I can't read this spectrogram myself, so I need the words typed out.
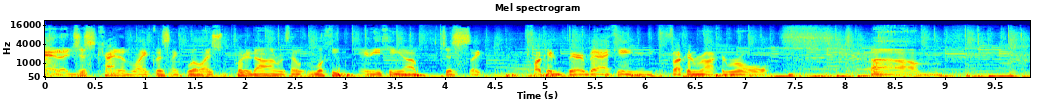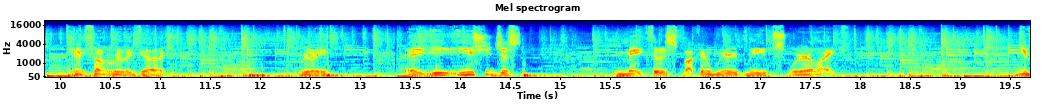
and I just kind of like was like, well, I should put it on without looking anything up, just like fucking barebacking fucking rock and roll. Um, it felt really good. Really, Uh, you, you should just make those fucking weird leaps where like you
